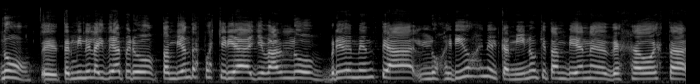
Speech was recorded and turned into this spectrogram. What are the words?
No, eh, termine la idea, pero también después quería llevarlo brevemente a los heridos en el camino que también he dejado esta,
